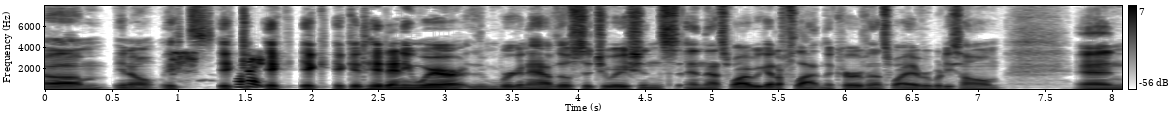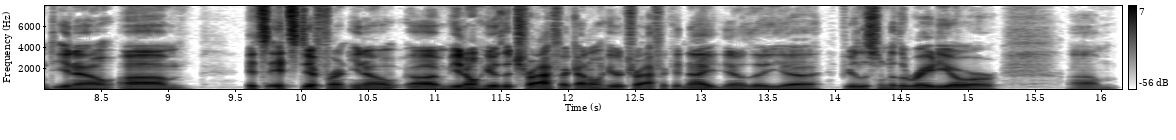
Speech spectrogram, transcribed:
um, you know, it's it, right. it, it, it, could hit anywhere. We're going to have those situations and that's why we got to flatten the curve and that's why everybody's home. And you know, um, it's it's different, you know. Um, you don't hear the traffic. I don't hear traffic at night. You know, the uh, if you're listening to the radio or um,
